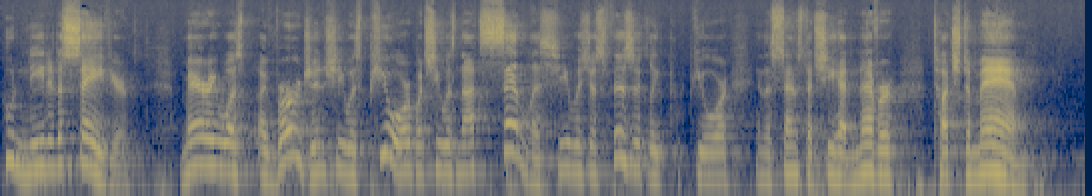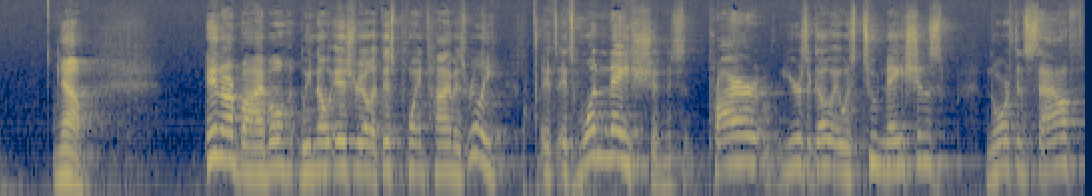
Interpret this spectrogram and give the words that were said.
who needed a Savior. Mary was a virgin, she was pure, but she was not sinless. She was just physically pure in the sense that she had never touched a man. Now, in our Bible, we know Israel at this point in time is really it's, it's one nation. It's, prior years ago, it was two nations, north and south,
